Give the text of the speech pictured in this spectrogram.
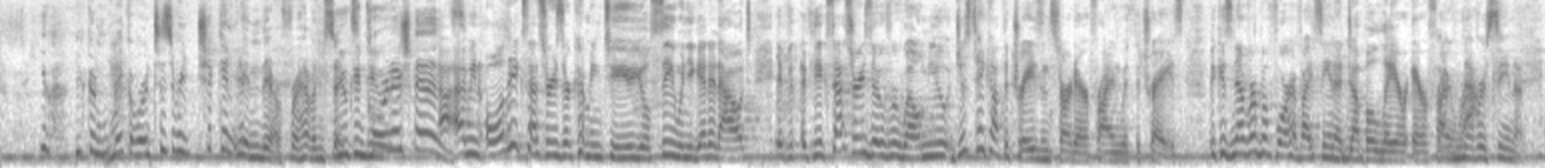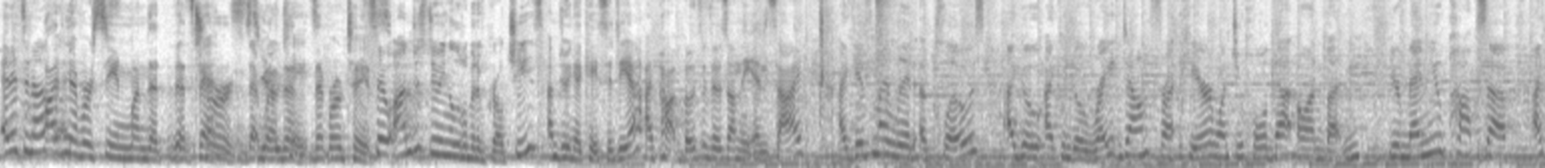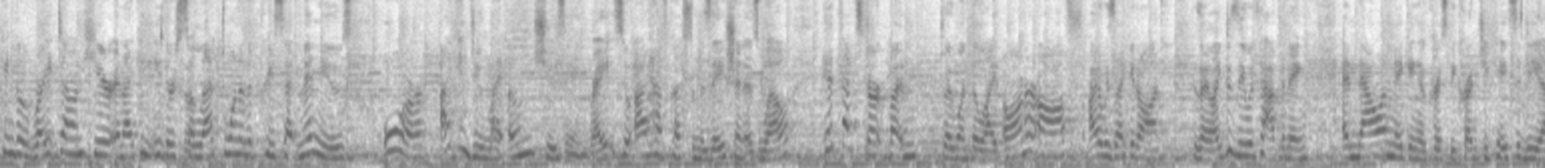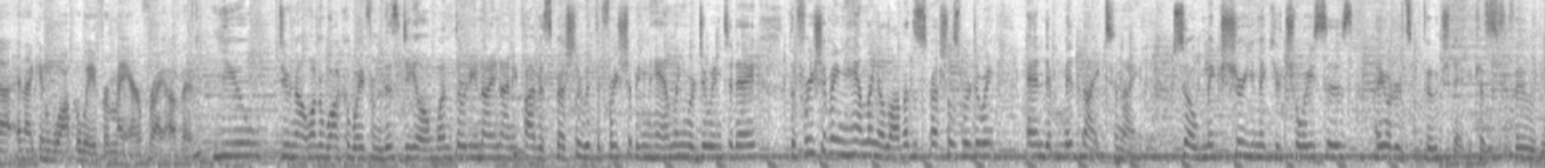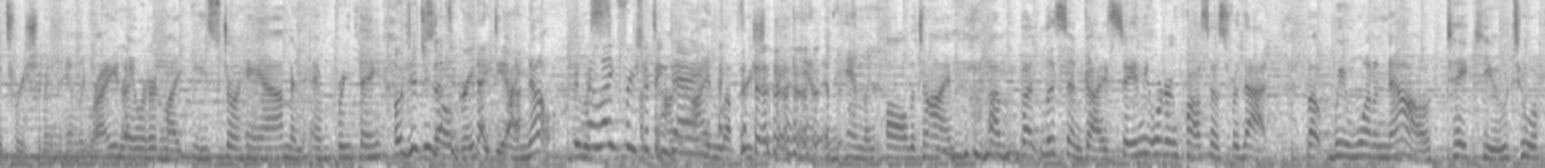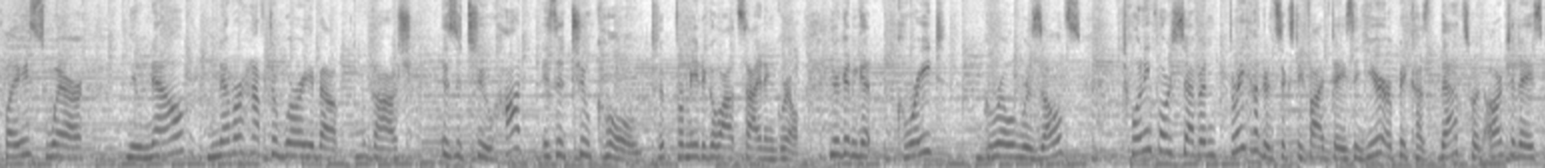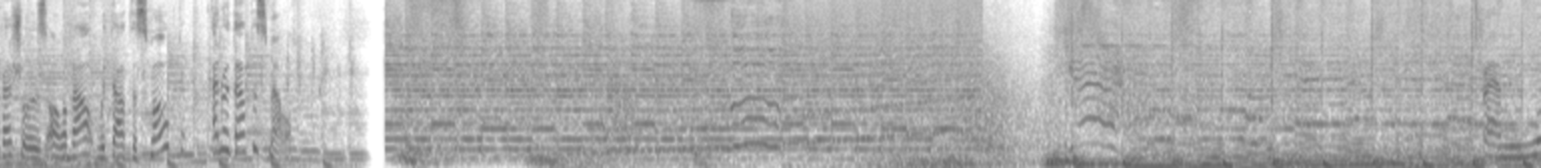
You, you can make a rotisserie chicken in there, for heaven's sake. You can do Cornish hens. I I mean, all the accessories are coming to you. You'll see when you get it out. If, if the accessories overwhelm you, just take out the trays and start air frying with the trays. Because never before have I seen a mm-hmm. double layer air fryer I've never seen it. And it's an oven. I've never seen one that, that, that turns, that yeah, rotates. That, rotates. So I'm just doing a little bit of grilled cheese. I'm doing a quesadilla. I pop both of those on the inside. I give my lid a close. I go. I can go right down front here. Once you hold that on button, your menu pops up. I can go right down here and I can either select one of the preset menus Or I can do my own choosing, right? So I have customization as well. Hit that start button. Do I want the light on or off? I always like it on because I like to see what's happening. And now I'm making a crispy, crunchy quesadilla and I can walk away from my air fry oven. You do not want to walk away from this deal, $139.95, especially with the free shipping and handling we're doing today. The free shipping and handling, a lot of the specials we're doing end at midnight tonight. So make sure you make your choices. I ordered some food today because food with free shipping and handling, right? I ordered my Easter ham and everything. Oh, did you? So, That's a great idea. I know. It was I like free shipping day. I love free shipping and handling all the time. Um, but listen, guys, stay in the ordering process for that. But we want to now take you to a place where you now never have to worry about, oh gosh, is it too hot? Is it too cold to, for me to go outside and grill? You're gonna get great grill results 24-7, 365 days a year because that's what our today's special is all about without the smoke and without the smell.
